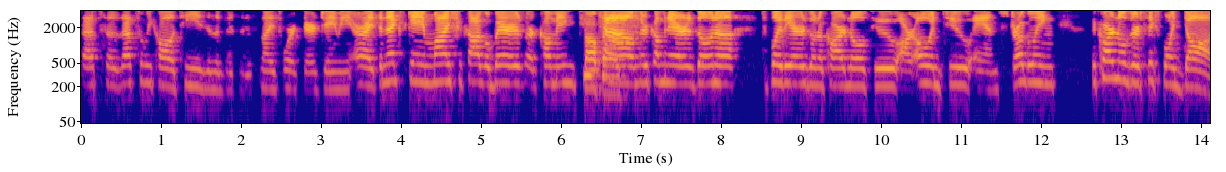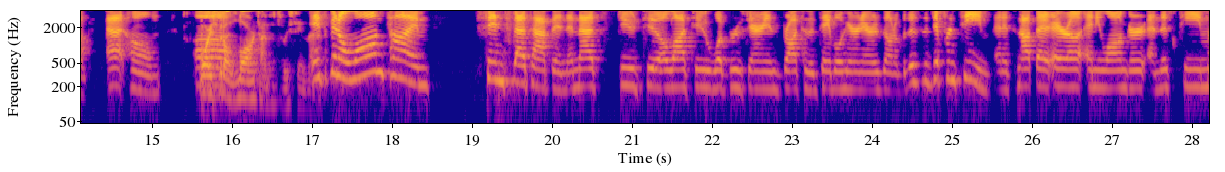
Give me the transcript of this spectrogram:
That's a, that's what we call a tease in the business. Nice work there, Jamie. All right, the next game, my Chicago Bears are coming to town. Bears. They're coming to Arizona to play the Arizona Cardinals, who are 0 2 and struggling. The Cardinals are a six point dog at home. Boy, it's been a uh, long time since we've seen that. it's been a long time since that's happened, and that's due to a lot to what Bruce Arians brought to the table here in Arizona. But this is a different team, and it's not that era any longer, and this team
